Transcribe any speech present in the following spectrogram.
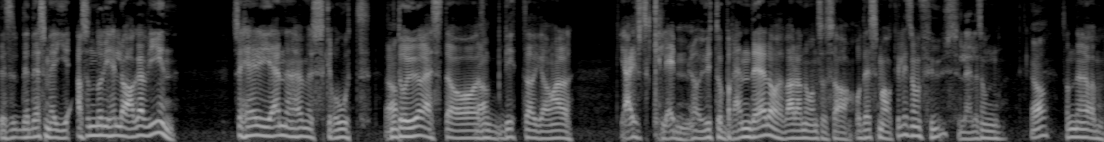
Det, det er det som er Altså, når de har laga vin, så har de igjen en haug med skrot. Ja. Druerester og Ja. sånn bitter gammel Jeg klemmer ut og brenner det, da, var det noen som sa. Og det smaker litt sånn fusel, eller sånn, Ja. sånn uh,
